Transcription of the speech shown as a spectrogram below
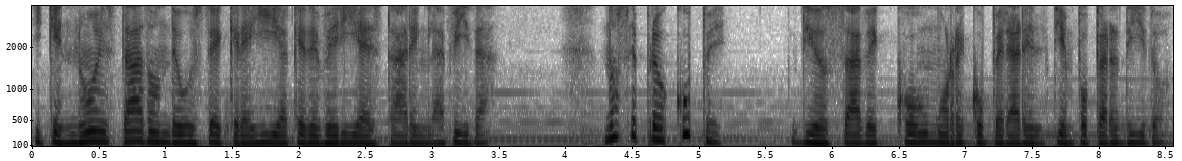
y que no está donde usted creía que debería estar en la vida. No se preocupe, Dios sabe cómo recuperar el tiempo perdido.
